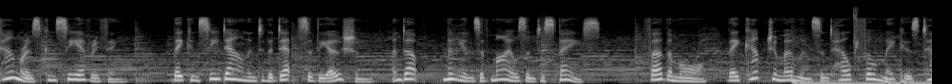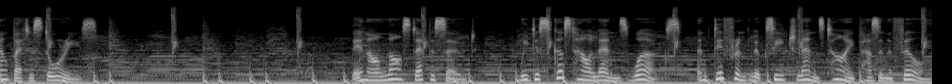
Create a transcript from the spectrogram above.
cameras can see everything. They can see down into the depths of the ocean and up millions of miles into space. Furthermore, they capture moments and help filmmakers tell better stories. In our last episode, we discussed how a lens works and different looks each lens type has in a film.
